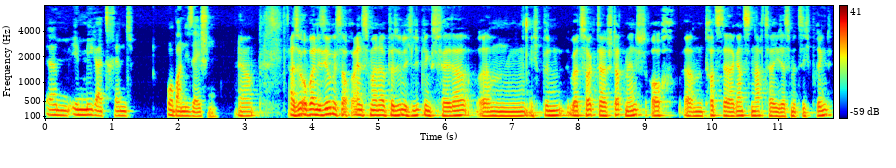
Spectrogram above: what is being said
ähm, im Megatrend Urbanization? Ja, also Urbanisierung ist auch eines meiner persönlichen Lieblingsfelder. Ähm, ich bin überzeugter Stadtmensch, auch ähm, trotz der ganzen Nachteile, die das mit sich bringt.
